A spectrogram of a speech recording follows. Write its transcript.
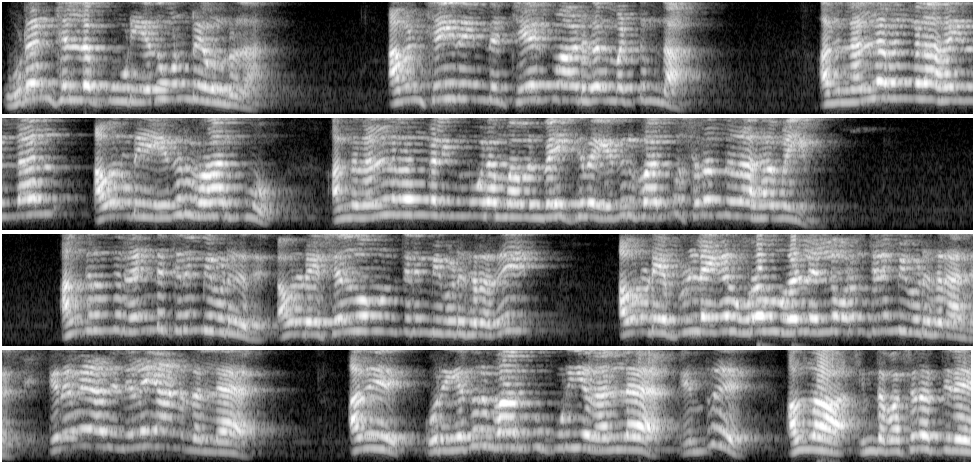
உடன் செல்லக்கூடியது ஒன்றே ஒன்றுதான். அவன் செய்த இந்த செயற்பாடுகள் மட்டும்தான். அது நல்லறங்களாக இருந்தால் அவனுடைய எதிர்பார்ப்பு அந்த நல்லறங்களின் மூலம் அவன் வைக்கிற எதிர்பார்ப்பு சிறந்ததாக அமையும். அங்கிருந்து ரெண்டு திரும்பி விடுகிறது. அவனுடைய செல்வமும் திரும்பி விடுகிறது. அவனுடைய பிள்ளைகள் உறவுகள் எல்லோரும் திரும்பி விடுகிறார்கள். எனவே அது நிலையானதல்ல. அது ஒரு எதிர்பார்ப்புக்குரியதல்ல என்று அல்லாஹ் இந்த வசனத்திலே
